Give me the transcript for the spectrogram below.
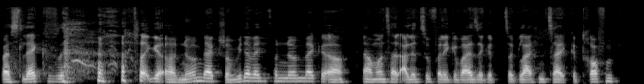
bei Slack oh, Nürnberg, schon wieder welche von Nürnberg. Da haben uns halt alle zufälligerweise zur gleichen Zeit getroffen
